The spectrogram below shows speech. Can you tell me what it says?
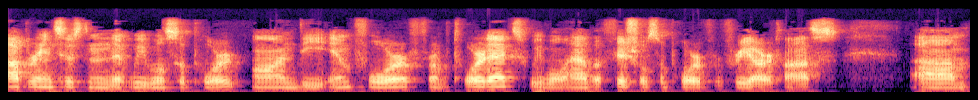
operating system that we will support on the M4 from Toradex. We will have official support for FreeRTOS. Um,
